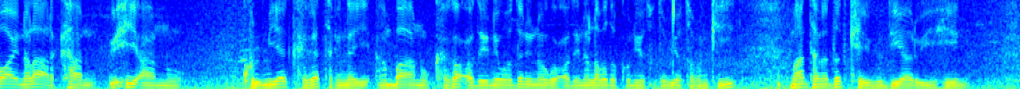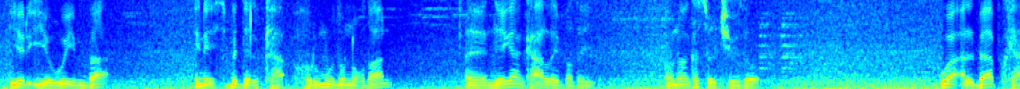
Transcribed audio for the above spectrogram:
oo ay nala arkaan wixii aannu kulmiye kaga tagnay amba aanu kaga codaynay waddan inoogu codaynay labada kun iyo toddobiyo tobankii. Maantana dadkaygu diyaar u yihiin yar iyo weynba inay isbeddelka hormuud u noqdaan. Deegaanka allay baday oona aan ka soo jeedo waa albaabka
